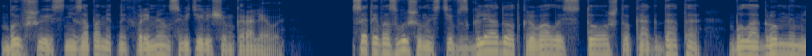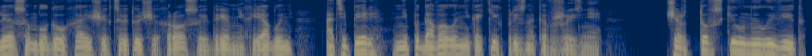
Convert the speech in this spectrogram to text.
бывший с незапамятных времен святилищем королевы. С этой возвышенности взгляду открывалось то, что когда-то было огромным лесом благоухающих цветущих роз и древних яблонь, а теперь не подавало никаких признаков жизни. Чертовски унылый вид,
